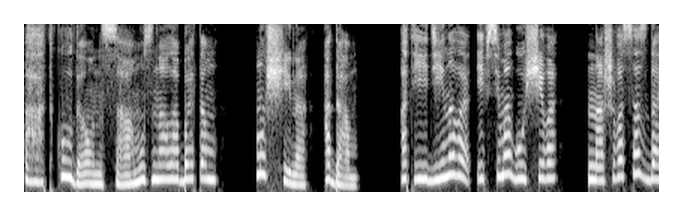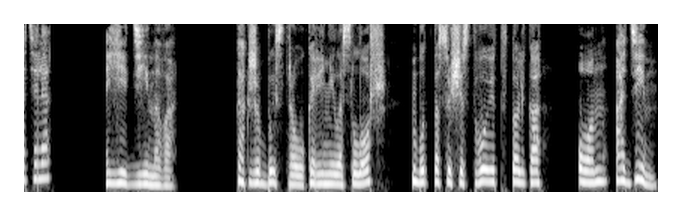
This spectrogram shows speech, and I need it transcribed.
А откуда он сам узнал об этом? Мужчина, Адам. От единого и всемогущего, нашего Создателя. Единого. Как же быстро укоренилась ложь, будто существует только он один.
